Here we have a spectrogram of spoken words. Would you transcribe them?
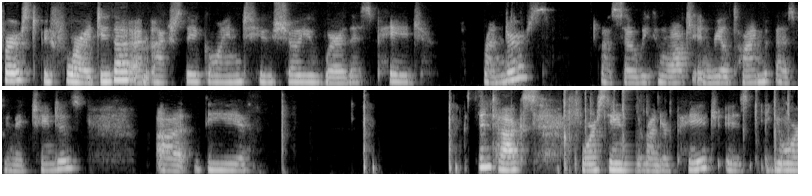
first, before I do that, I'm actually going to show you where this page renders. Uh, so we can watch in real time as we make changes. Uh, the syntax for seeing the rendered page is your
